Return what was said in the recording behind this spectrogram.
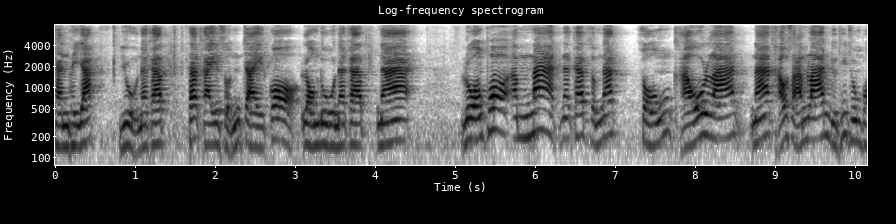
ชันพยักษ์อยู่นะครับ ถ้าใครสนใจก็ลองดูนะครับนะหลวงพ่ออำนาจนะครับสำนัก สงเขาล้านนะเขาสามล้านอยู่ที่ชุมพ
